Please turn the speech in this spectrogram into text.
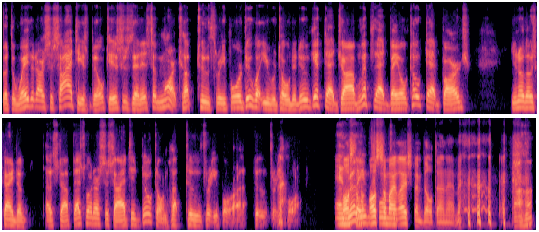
But the way that our society is built is, is that it's a march up two, three, four, do what you were told to do, get that job, lift that bale, tote that barge, you know, those kind of, of stuff. That's what our society is built on up two, three, four, up two, three, four. And most really, of, most of my to... life's been built on that. uh huh.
